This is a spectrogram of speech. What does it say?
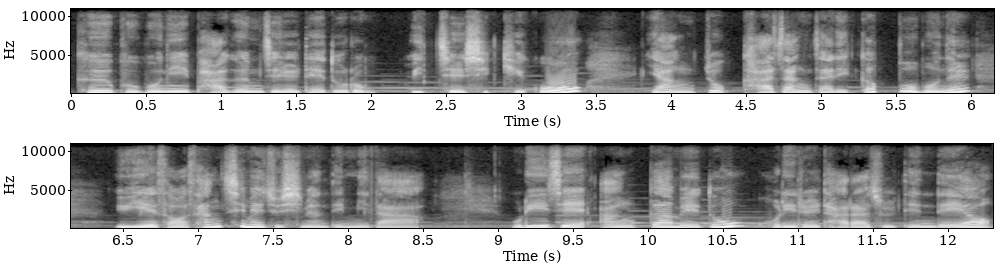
그 부분이 박음질 되도록 위치를 시키고 양쪽 가장자리 끝부분을 위에서 상침해 주시면 됩니다. 우리 이제 안감에도 고리를 달아줄 텐데요.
